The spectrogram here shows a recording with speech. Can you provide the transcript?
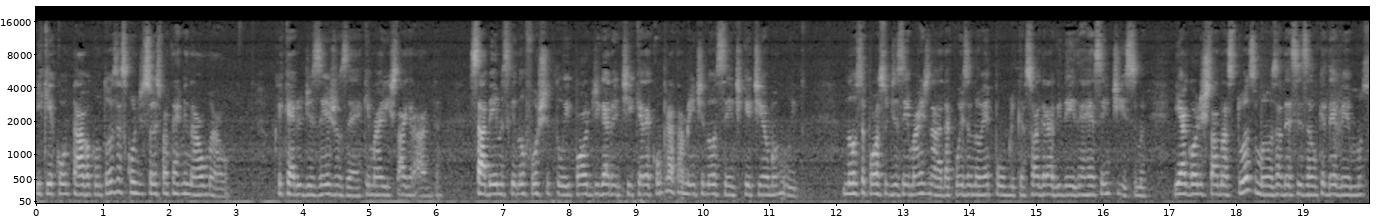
e que contava com todas as condições para terminar o mal. O que quero dizer, José, é que Maria está grávida. Sabemos que não foste tu e pode garantir que ela é completamente inocente, que te ama muito. Não se posso dizer mais nada, a coisa não é pública, sua gravidez é recentíssima e agora está nas tuas mãos a decisão que devemos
